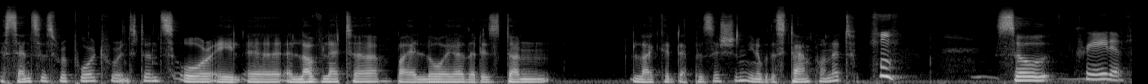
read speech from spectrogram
a census report, for instance, or a, a, a, love letter by a lawyer that is done like a deposition, you know, with a stamp on it. Hmm. so creative.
